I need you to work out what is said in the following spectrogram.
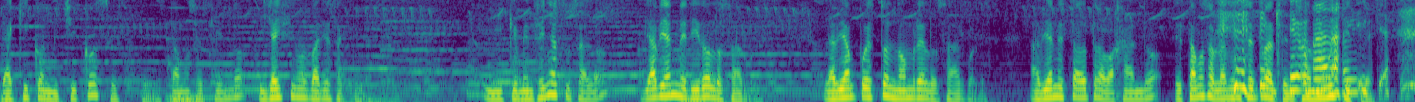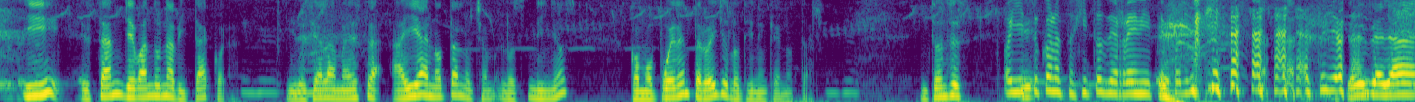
De aquí con mis chicos este, estamos haciendo y ya hicimos varias actividades. Y que me enseña su salón, ya habían medido los árboles, le habían puesto el nombre a los árboles, habían estado trabajando, estamos hablando de un centro de atención múltiple y están llevando una bitácora. Y decía la maestra, ahí anotan los, los niños como pueden, pero ellos lo tienen que anotar. Entonces, Oye, Eh, tú con los ojitos de Remy, te puedes imaginar. Tú yo decía, ya,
